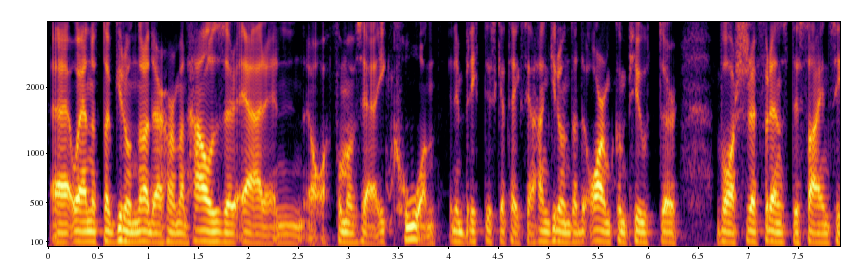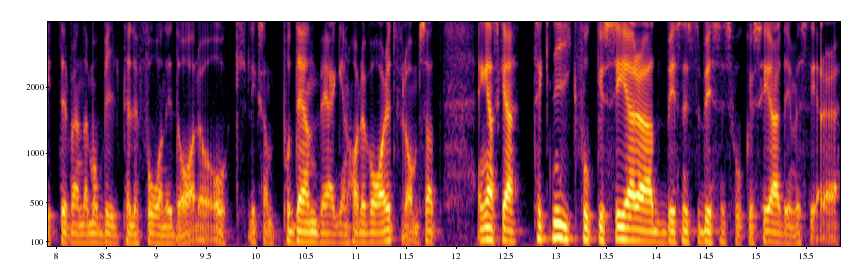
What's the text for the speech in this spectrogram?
Eh, och en av grundarna där, Herman Hauser, är en, ja, får man väl säga, ikon i den brittiska texten. Han grundade ARM Computer vars referensdesign sitter i varenda mobiltelefon idag då, och liksom på den vägen har det varit för dem. Så att en ganska teknikfokuserad, business to business fokuserad investerare.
